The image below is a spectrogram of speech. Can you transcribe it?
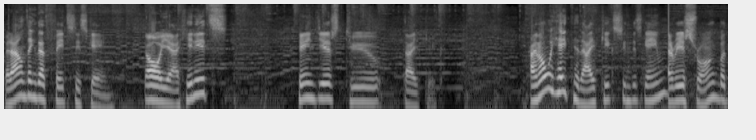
But I don't think that fits this game. Oh yeah, he needs changes to dive kick. I know we hate the dive kicks in this game. They're really strong, but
